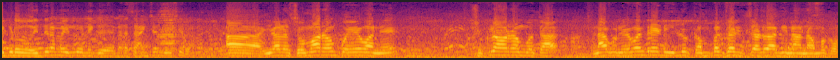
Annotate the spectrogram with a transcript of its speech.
ఇప్పుడు ఇందిరమ్మ ఇల్లు నీకు ఏమైనా శాంక్షన్ చేసిరా ఆ, ఇవాళ సోమవారం పోయేవాడిని. శుక్రవారం పోతా. నాకు రేవంత్ రెడ్డి ఇల్లు కంపల్సరీ ఇచ్చాడు అది నా నమ్మకం.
